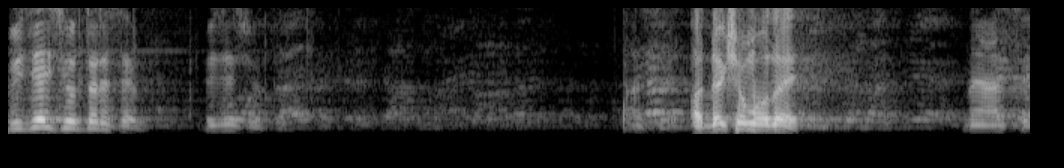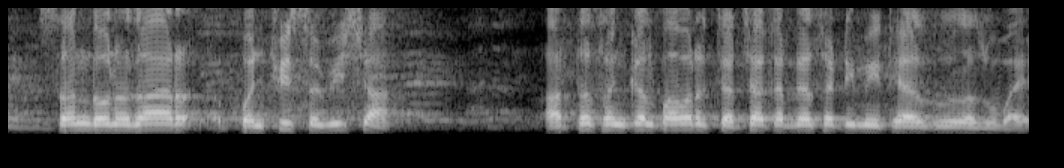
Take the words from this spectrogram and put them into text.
विजय शिवतरे साहेब. विजय शिवतरे. असे. अध्यक्ष महोदय. नाही असे सन दोन हजार पंचवीस सव्वीसच्या अर्थसंकल्पावर चर्चा करण्यासाठी मी इथे आज उभा आहे.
